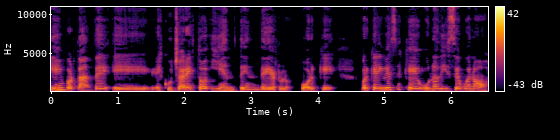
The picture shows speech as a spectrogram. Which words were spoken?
Y es importante eh, escuchar esto y entenderlo. ¿Por qué? porque hay veces que uno dice, bueno,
